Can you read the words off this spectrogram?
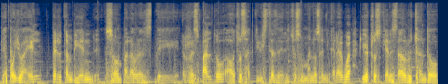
de apoyo a él, pero también son palabras de respaldo a otros activistas de derechos humanos en Nicaragua y otros que han estado luchando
